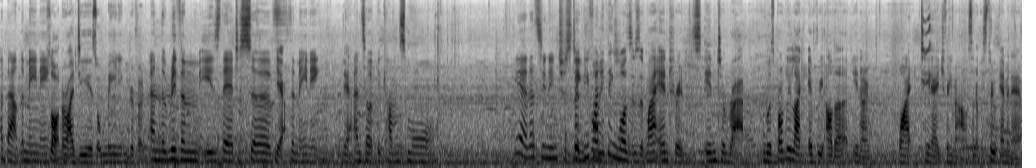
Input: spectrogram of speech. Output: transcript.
about the meaning, plot or ideas or meaning driven. and the rhythm is there to serve Yeah. the meaning. Yeah. and so it becomes more. Yeah, that's an interesting. But the funny thing was is that my entrance into rap was probably like every other, you know, white teenage females, and it was through Eminem.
